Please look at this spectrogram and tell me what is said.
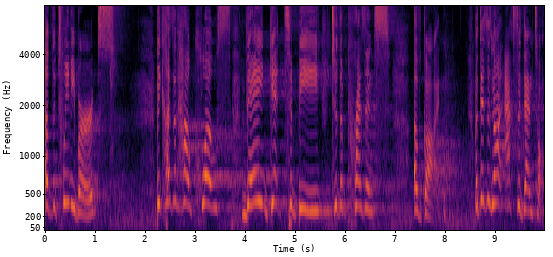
of the Tweety birds because of how close they get to be to the presence of God. But this is not accidental.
